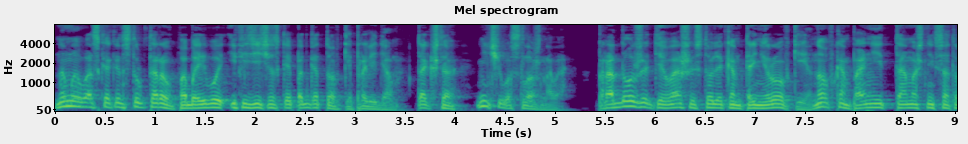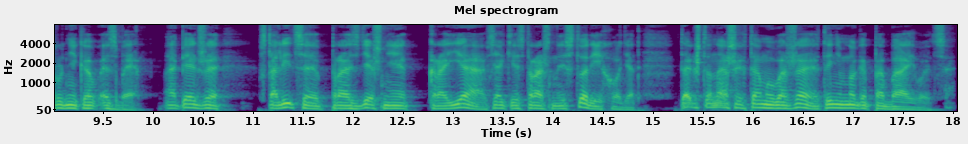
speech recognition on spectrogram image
Но мы вас как инструкторов по боевой и физической подготовке проведем. Так что ничего сложного. Продолжите ваши столиком тренировки, но в компании тамошних сотрудников СБ. Опять же, в столице про здешние края всякие страшные истории ходят. Так что наших там уважают и немного побаиваются.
